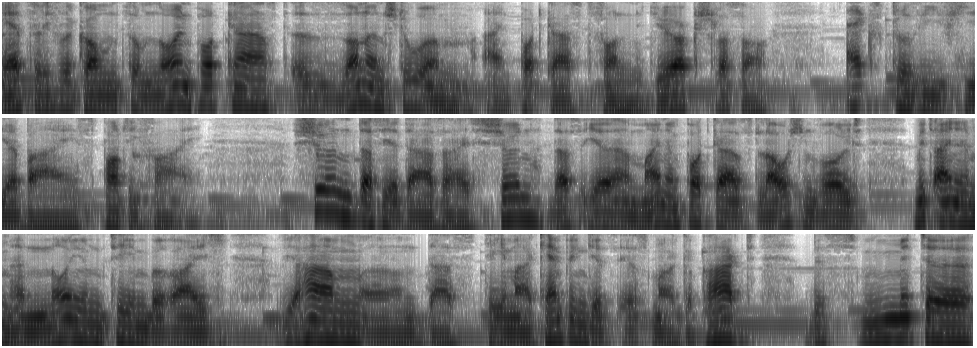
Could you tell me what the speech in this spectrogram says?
Herzlich willkommen zum neuen Podcast Sonnensturm, ein Podcast von Jörg Schlosser, exklusiv hier bei Spotify. Schön, dass ihr da seid, schön, dass ihr meinem Podcast lauschen wollt mit einem neuen Themenbereich. Wir haben äh, das Thema Camping jetzt erstmal geparkt. Bis Mitte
